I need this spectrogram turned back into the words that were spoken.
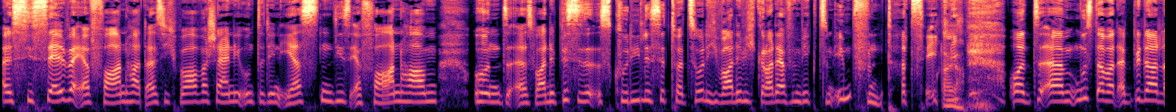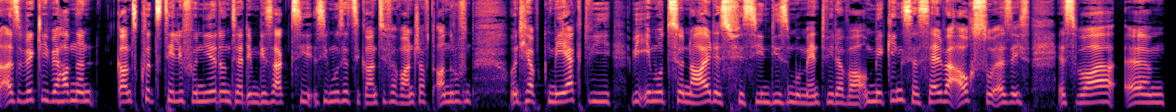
als sie selber erfahren hat. Also ich war wahrscheinlich unter den ersten, die es erfahren haben. Und es war eine bisschen skurrile Situation. Ich war nämlich gerade auf dem Weg zum Impfen tatsächlich. Ah ja. Und ähm, musste aber, bin dann, also wirklich, wir haben dann ganz kurz telefoniert und sie hat ihm gesagt, sie, sie muss jetzt die ganze Verwandtschaft anrufen. Und ich habe gemerkt, wie, wie emotional das für sie in diesem Moment wieder war. Und mir ging es ja selber auch so. Also ich, es war ähm,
